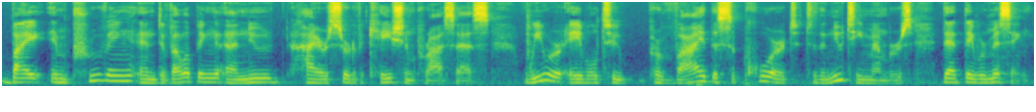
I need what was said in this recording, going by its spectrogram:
by improving and developing a new hire certification process, we were able to provide the support to the new team members that they were missing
